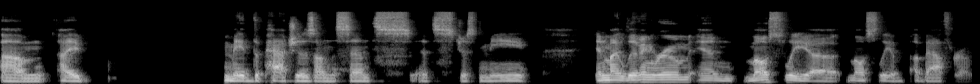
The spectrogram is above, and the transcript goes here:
Um, I made the patches on the synths. It's just me in my living room and mostly uh mostly a, a, bathroom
